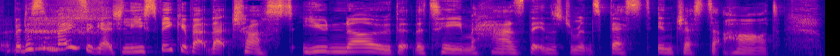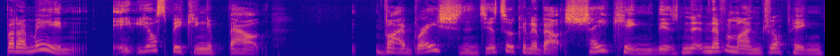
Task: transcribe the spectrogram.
but it's amazing, actually. You speak about that trust. You know that the team has the instrument's best interest at heart. But I mean, you're speaking about vibrations. You're talking about shaking, never mind dropping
